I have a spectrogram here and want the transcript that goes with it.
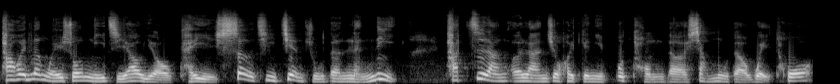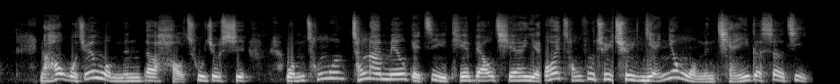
他会认为说你只要有可以设计建筑的能力。它自然而然就会给你不同的项目的委托，然后我觉得我们的好处就是，我们从从来没有给自己贴标签，也不会重复去去沿用我们前一个设计。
